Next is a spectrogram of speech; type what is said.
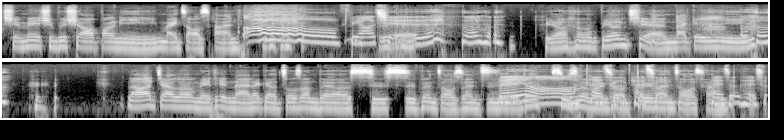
学妹需不需要帮你买早餐？哦，不要钱，不用不用钱，拿给你。然后假如每天来那个桌上都有十十份早餐之类的，宿舍门口堆满早餐，太扯太扯，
